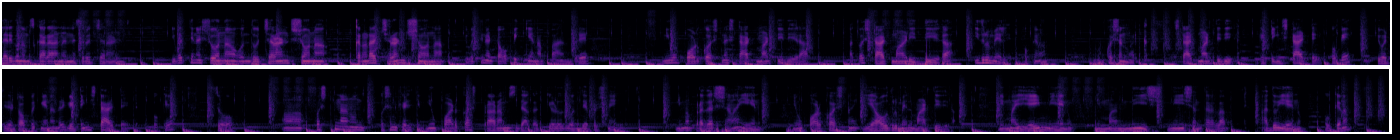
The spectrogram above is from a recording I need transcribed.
ಎಲ್ಲರಿಗೂ ನಮಸ್ಕಾರ. ನನ್ನ ಹೆಸರು ಚರಣ್. ಇವತ್ತಿನ ಶೋನ, ಒಂದು ಚರಣ್ ಶೋನ, ಕನ್ನಡ ಚರಣ್ ಶೋನ. ಇವತ್ತಿನ ಟಾಪಿಕ್ ಏನಪ್ಪ ಅಂದರೆ, ನೀವು ಪಾಡ್ಕಾಸ್ಟ್ನ ಸ್ಟಾರ್ಟ್ ಮಾಡ್ತಿದ್ದೀರಾ ಅಥವಾ ಸ್ಟಾರ್ಟ್ ಮಾಡಿದ್ದೀರಾ ಇದ್ರ ಮೇಲೆ ಓಕೆನಾ ಕ್ವಶನ್ ಮಾರ್ಕ್ ಸ್ಟಾರ್ಟ್ ಮಾಡ್ತಿದ್ದೀರಾ. ಗೆಟ್ಟಿಂಗ್ ಸ್ಟಾರ್ಟೆಡ್ ಓಕೆ ಇವತ್ತಿನ ಟಾಪಿಕ್ ಏನಂದರೆ getting started okay so first ನಾನು ಒಂದು ಕ್ವಶನ್ ಕೇಳ್ತೀನಿ. ನೀವು ಪಾಡ್ಕಾಸ್ಟ್ ಪ್ರಾರಂಭಿಸಿದಾಗ ಕೇಳೋದು ಒಂದೇ ಪ್ರಶ್ನೆ ಇವತ್ತು. ನಿಮ್ಮ ಪ್ರದರ್ಶನ ಏನು? ನೀವು ಪಾಡ್ಕಾಸ್ಟ್ನ ಯಾವುದ್ರ ಮೇಲೆ ಮಾಡ್ತಿದ್ದೀರಾ? ನಿಮ್ಮ ಏಮ್ ಏನು? ನಿಮ್ಮ ನೀಶ್ ನೀಶ್ ಅಂತಾರಲ್ಲ, ಅದು ಏನು? ಓಕೆನಾ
